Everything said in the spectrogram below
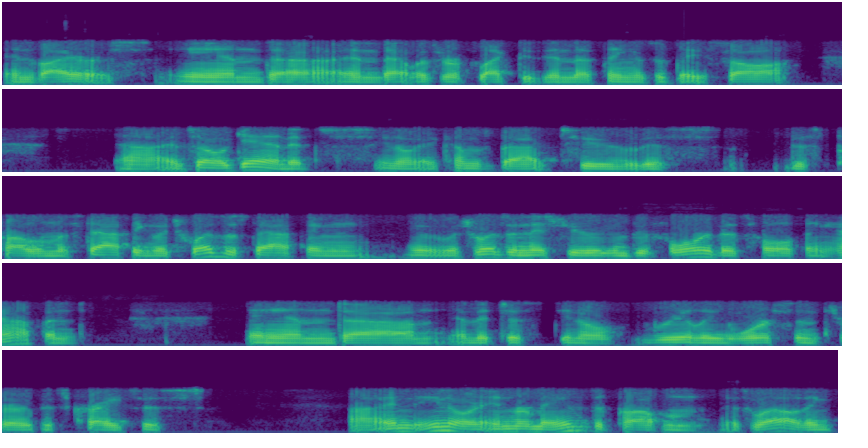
and virus, and uh, and that was reflected in the things that they saw. Uh, and so again, it's you know it comes back to this this problem of staffing, which was a staffing, which was an issue even before this whole thing happened, and um, and it just you know really worsened throughout this crisis uh, and you know, and remains a problem as well. I think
